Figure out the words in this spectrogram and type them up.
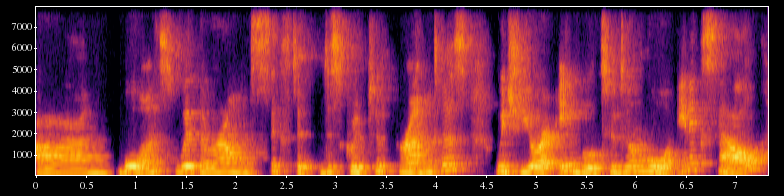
um, bonds with around 60 descriptive parameters, which you're able to download in Excel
